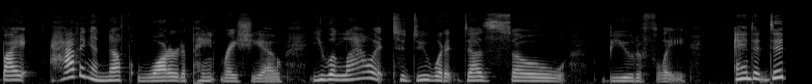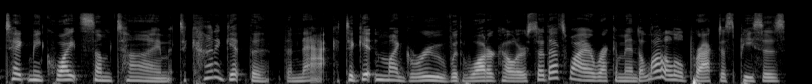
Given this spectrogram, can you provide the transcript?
by having enough water to paint ratio, you allow it to do what it does so beautifully. And it did take me quite some time to kind of get the, the knack, to get in my groove with watercolors. So that's why I recommend a lot of little practice pieces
